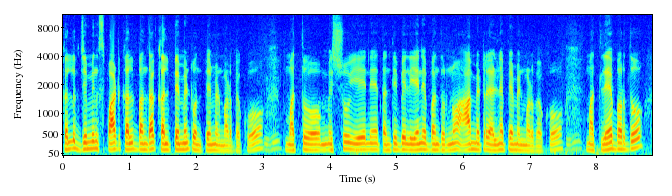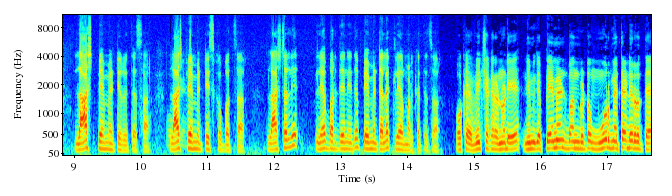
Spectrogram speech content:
ಕಲ್ಲಿಗೆ ಜಮೀನಿಗೆ ಸ್ಪಾಟ್ ಕಲ್ಲು ಬಂದಾಗ ಕಲ್ಲು ಪೇಮೆಂಟ್ ಒಂದು ಪೇಮೆಂಟ್ ಮಾಡಬೇಕು. ಮತ್ತು ಮಿಶ್ರು ಏನೇ ತಂತಿ ಬೇಲಿ ಏನೇ ಬಂದ್ರೂ ಆ ಮೆಟ್ರ್ ಎರಡನೇ ಪೇಮೆಂಟ್ ಮಾಡಬೇಕು. ಮತ್ತು ಲೇಬರ್ದು ಲಾಸ್ಟ್ ಪೇಮೆಂಟ್ ಇರುತ್ತೆ ಸರ್. ಲಾಸ್ಟ್ ಪೇಮೆಂಟ್ ಇಸ್ಕೋಬೋದು ಸರ್. ಲಾಸ್ಟಲ್ಲಿ ಲೇಬರ್ದೇನಿದೆ ಪೇಮೆಂಟ್ ಎಲ್ಲ ಕ್ಲಿಯರ್ ಮಾಡ್ಕತ್ತೆ ಸರ್. ಓಕೆ ವೀಕ್ಷಕರೇ ನೋಡಿ ನಿಮಗೆ ಪೇಮೆಂಟ್ ಬಂದುಬಿಟ್ಟು ಮೂರು ಮೆಥಡ್ ಇರುತ್ತೆ.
